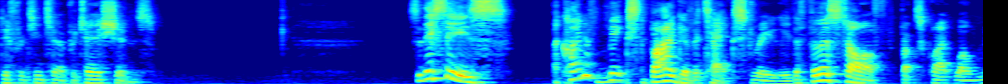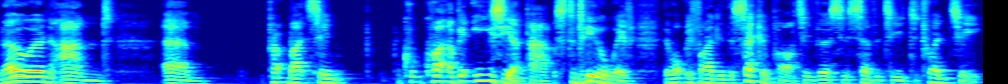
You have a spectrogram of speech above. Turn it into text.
different interpretations. So this is a kind of mixed bag of a text, really. The first half, perhaps quite well known and um, might seem quite a bit easier, perhaps, to deal with than what we find in the second part in verses 17 to 20.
